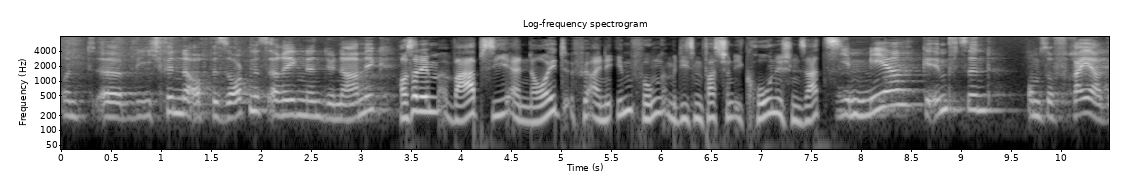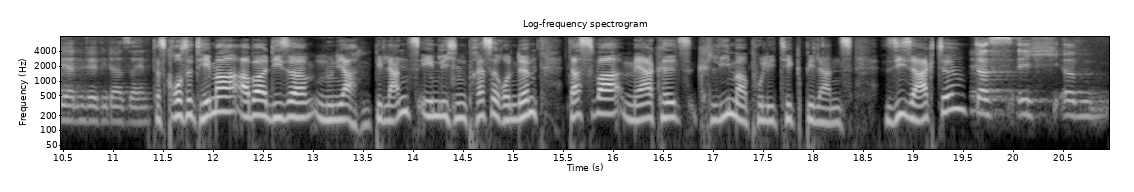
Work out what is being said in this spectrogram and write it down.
und äh, wie ich finde auch besorgniserregenden Dynamik. Außerdem warb sie erneut für eine Impfung mit diesem fast schon ikonischen Satz. Je mehr geimpft sind, umso freier werden wir wieder sein. Das große Thema aber dieser, nun ja, bilanzähnlichen Presserunde, das war Merkels Klimapolitikbilanz. Sie sagte, dass ich ähm,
